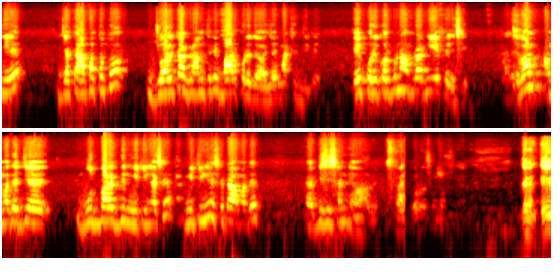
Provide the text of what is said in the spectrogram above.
দিয়ে যাতে আপাতত জলটা গ্রাম থেকে বার করে দেওয়া যায় মাঠের দিকে। এই পরিকল্পনা আমরা নিয়ে ফেলেছি। এবং আমাদের যে বুধবারের দিন মিটিং আছে মিটিংয়ে সেটা আমাদের ডিসিশন নেওয়া হবে। দেখেন, এই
